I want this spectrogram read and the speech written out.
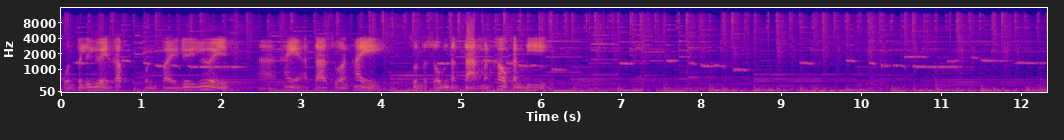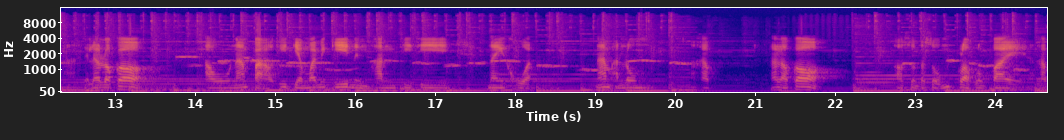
ขนไปเรื่อยๆครับขนไปเรื่อยๆให้อัตราส่วนให้ส่วนผสมต่างๆ มันเข้ากันดีเสร็จแล้วเราก็เอาน้ำเปล่าที่เตรียมไว้เมื่อกี้ 1,000ซีซีในขวดน้ำอัดลมนะครับ แล้วเราก็ เอาส่วนผสมกรอกลงไปนะครับ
